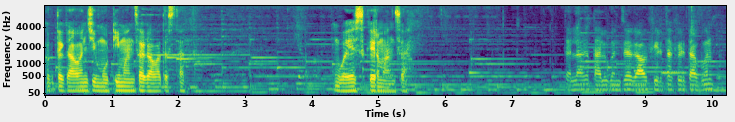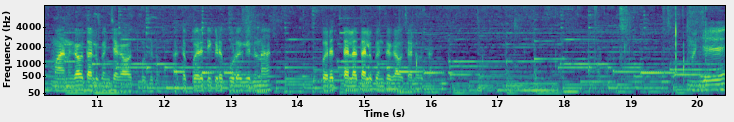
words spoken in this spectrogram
फक्त गावांची मोठी माणसं गावात असतात. वयस्कर माणसं. त्याला तालुक्यांचं गाव फिरता फिरता आपण मानगाव तालुक्यांच्या गावात पोहोचलो. आता परत इकडे पुढे गेलो ना परत त्याला तालुक्यांचं गाव चालू होता. म्हणजे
